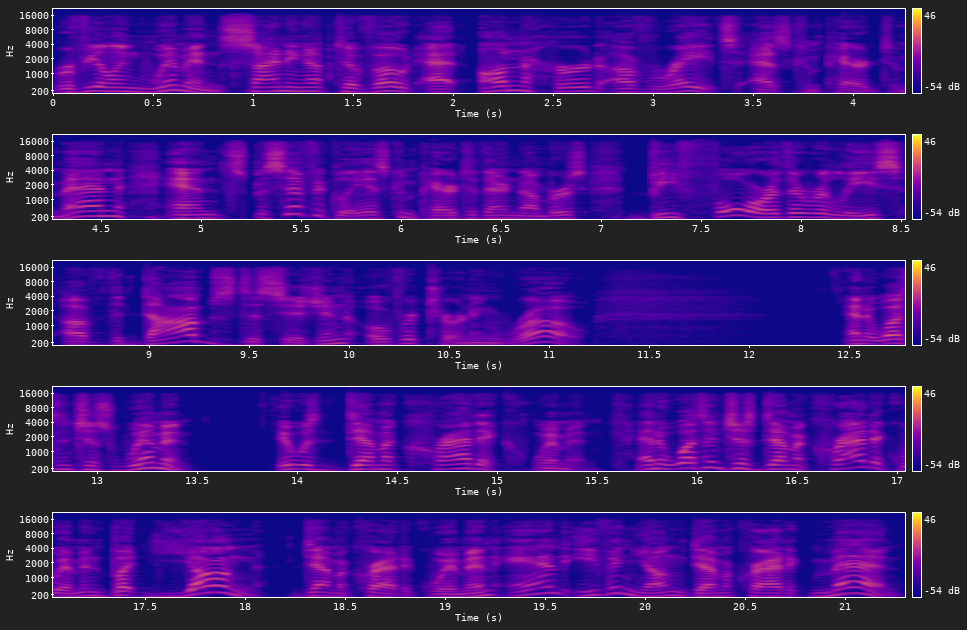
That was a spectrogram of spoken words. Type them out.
revealing women signing up to vote at unheard of rates as compared to men, and specifically as compared to their numbers before the release of the Dobbs decision overturning Roe. And it wasn't just women. It was Democratic women. And it wasn't just Democratic women, but young Democratic women and even young Democratic men.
